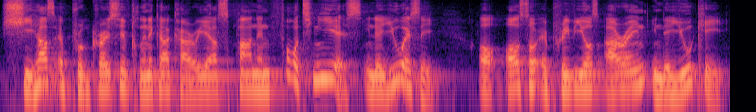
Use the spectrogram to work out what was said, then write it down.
she has a progressive clinical career spanning 14 years in the USA, or also a previous RN in the UK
